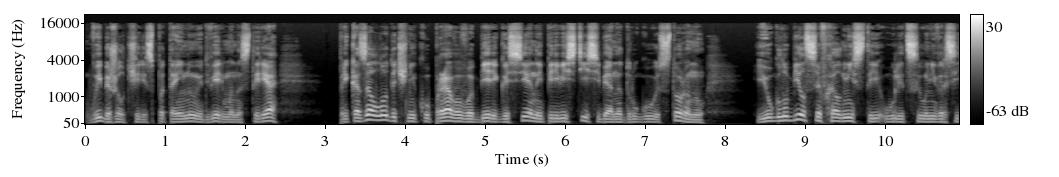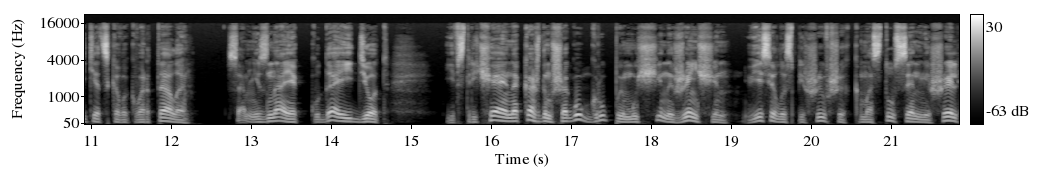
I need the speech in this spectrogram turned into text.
выбежал через потайную дверь монастыря, приказал лодочнику правого берега Сены перевести себя на другую сторону и углубился в холмистые улицы университетского квартала, сам не зная, куда идет, и встречая на каждом шагу группы мужчин и женщин, весело спешивших к мосту Сен-Мишель,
